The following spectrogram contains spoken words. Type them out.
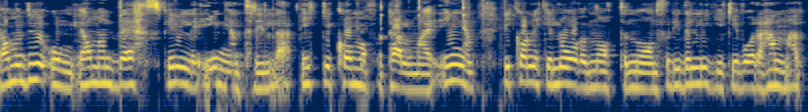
'Ja, men du er ung. Ja, men det spiller ingen trille. Ikke kom og fortell meg. Ingen. Vi kan ikke love noe til noen, fordi det ligger ikke i våre hender.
